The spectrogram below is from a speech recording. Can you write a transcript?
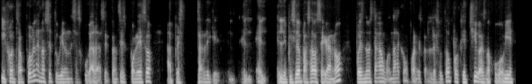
y contra Puebla no se tuvieron esas jugadas. Entonces, por eso, a pesar de que el episodio pasado se ganó, pues no estábamos nada conformes con el resultado porque Chivas no jugó bien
